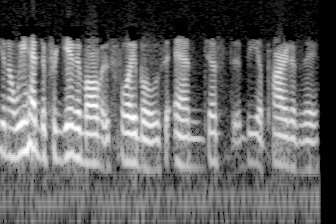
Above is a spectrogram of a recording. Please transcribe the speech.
you know, we had to forgive him all his foibles and just be a part of the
